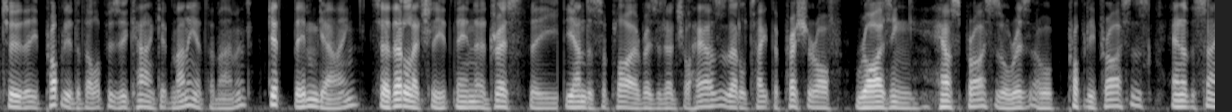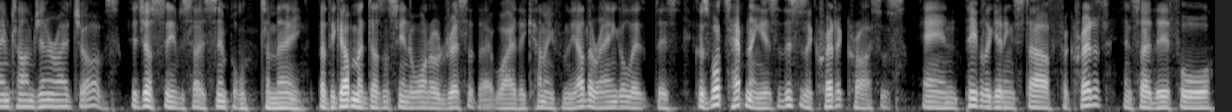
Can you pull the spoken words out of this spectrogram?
to the property developers who can't get money at the moment, get them going. So that'll actually then address the, the undersupply of residential houses. That'll take the pressure off rising house prices or, res, or property prices and at the same time generate jobs. It just seems so simple to me. But the government doesn't seem to want to address it that way. They're coming from the other angle. Because what's happening is this is a credit crisis and people are getting starved for credit. And so therefore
